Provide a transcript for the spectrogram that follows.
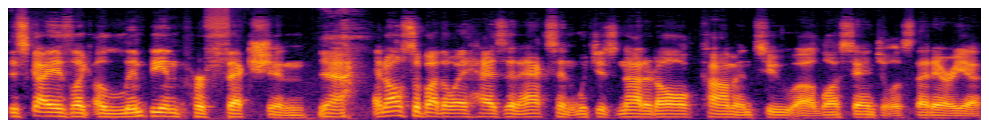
This guy is like Olympian perfection, Yeah. and also, by the way, has an accent which is not at all common to uh, Los Angeles, that area.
